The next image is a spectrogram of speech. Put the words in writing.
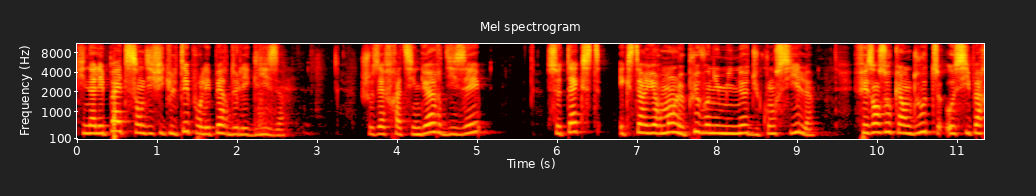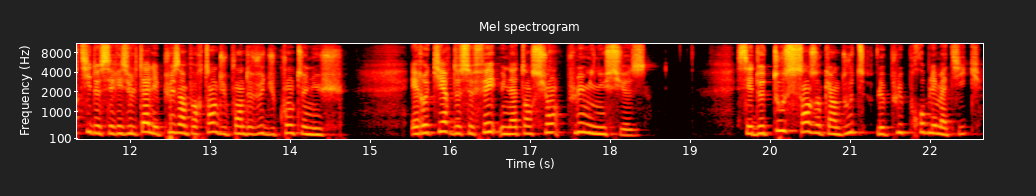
qui n'allait pas être sans difficulté pour les pères de l'Église. Joseph Ratzinger disait Ce texte, extérieurement le plus volumineux du Concile, fait sans aucun doute aussi partie de ses résultats les plus importants du point de vue du contenu, et requiert de ce fait une attention plus minutieuse. C'est de tous sans aucun doute le plus problématique,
